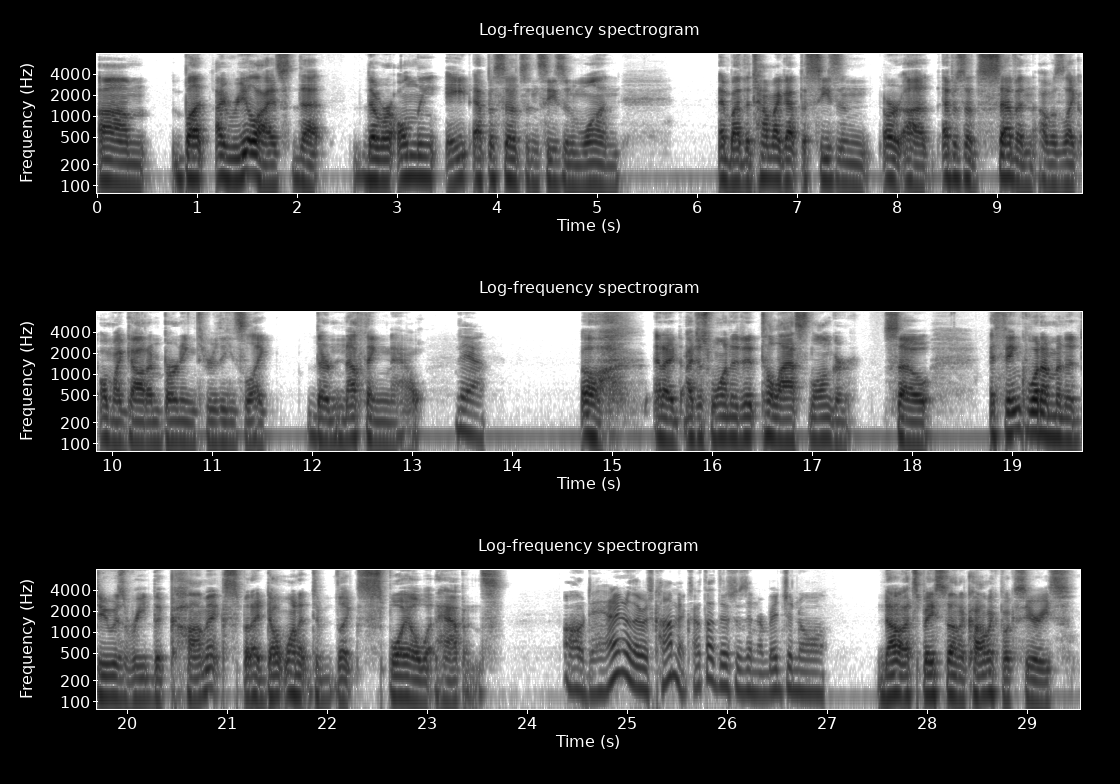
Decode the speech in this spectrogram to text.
Um, but I realized that there were only eight episodes in season one, and by the time I got to season or uh episode seven, I was like, oh my god, I'm burning through these like they're nothing now. Yeah. Oh, and I I just wanted it to last longer. So I think what I'm gonna do is read the comics, but I don't want it to like spoil what happens. Oh dang! I didn't know there was comics. I thought this was an original. No, it's based on a comic book series.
